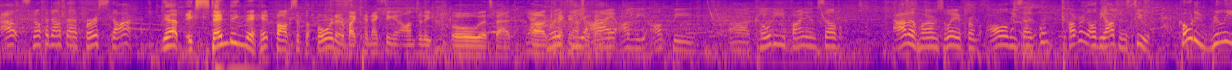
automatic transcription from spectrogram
out, snuffing out that first stock. Yep, extending the hitbox of the forward air by connecting it onto the. Oh, that's bad. Yeah, uh, good connecting onto the DI on the up B. Uh, Cody finding himself out of harm's way from all these sides. Ooh, covering all the options too. Cody really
